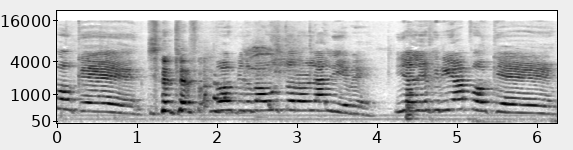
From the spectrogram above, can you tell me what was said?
porque, porque no me ha gustado la nieve. Y alegría porque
